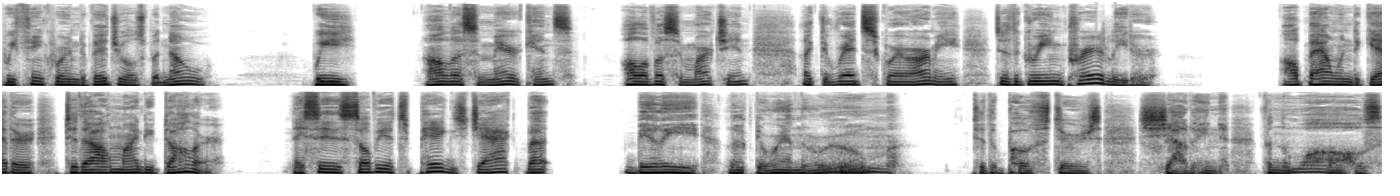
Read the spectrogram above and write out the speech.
we think we're individuals, but no. We, all us Americans, all of us are marching like the Red Square Army to the Green Prayer Leader all bowing together to the almighty dollar. They say the Soviets are pigs, Jack, but. Billy looked around the room to the posters shouting from the walls,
